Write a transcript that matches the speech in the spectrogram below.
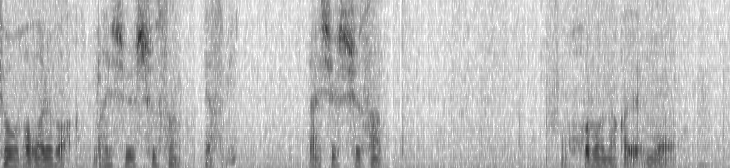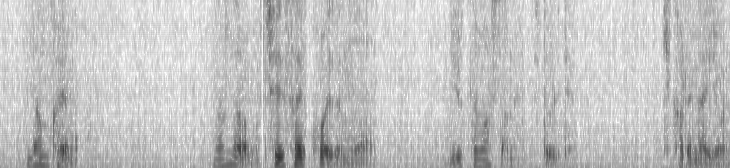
今日が終われば来週週3休み。来週週3って。心の中でもう何回も、なんだろうもう小さい声でもう言ってましたね、一人で。聞かれないように。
